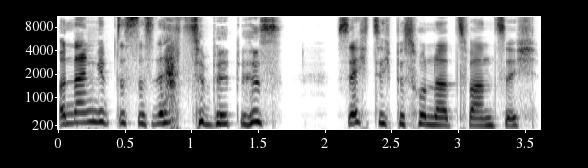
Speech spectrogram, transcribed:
Und dann gibt es das letzte Bit, ist 60 bis 120.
